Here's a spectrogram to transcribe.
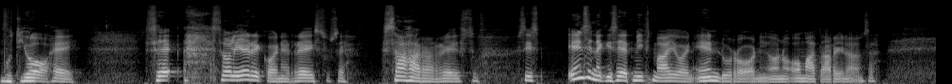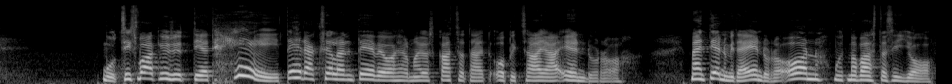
Mut joo, hei. Se, se oli erikoinen reissu, se Saharan reissu. Siis ensinnäkin se, että miksi mä ajoin enduroon, niin on oma tarinansa. Mutta siis vaan kysyttiin, että hei, tehdäänkö sellainen TV-ohjelma, jos katsotaan, että opit saa ajaa enduroa? Mä en tiennyt, mitä enduro on, mutta mä vastasin joo.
